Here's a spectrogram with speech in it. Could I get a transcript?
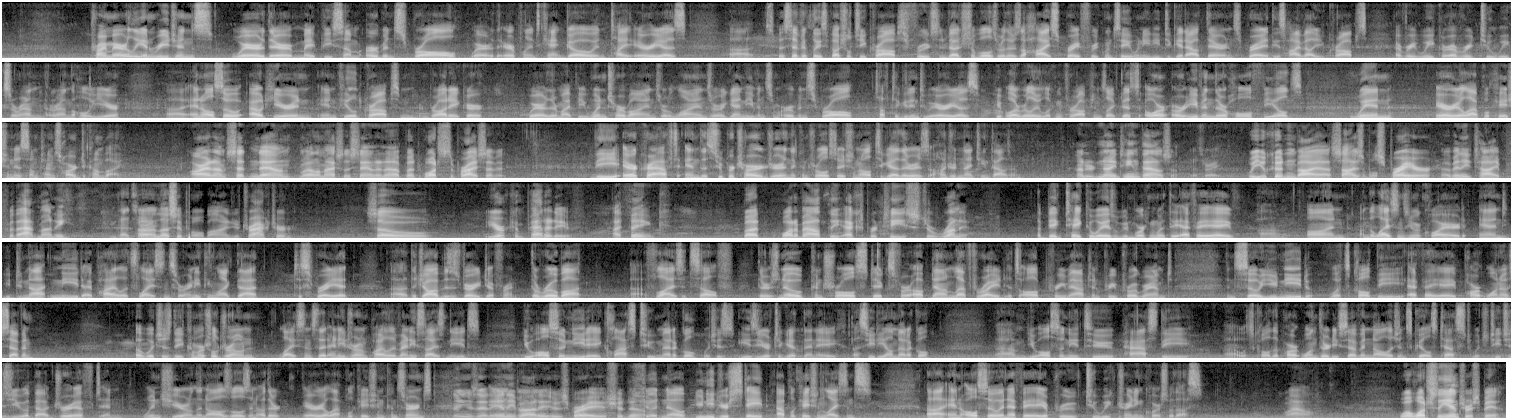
Primarily in regions where there may be some urban sprawl, where the airplanes can't go in tight areas. Uh, specifically specialty crops, fruits and vegetables, where there's a high spray frequency when you need to get out there and spray these high value crops every week or every two weeks around, around the whole year. Uh, and also out here in, in field crops in, in broadacre, where there might be wind turbines or lines or again even some urban sprawl, tough to get into areas, people are really looking for options like this, or, or even their whole fields when aerial application is sometimes hard to come by. All right, I'm sitting down. Well, I'm actually standing up, but what's the price of it? The aircraft and the supercharger and the control station all together is 119,000. 119,000. That's right. Well, you couldn't buy a sizable sprayer of any type for that money. That's right. Uh, unless it pulled behind your tractor. So you're competitive, I think. But what about the expertise to run it? A big takeaway is we've been working with the FAA um, on on the licensing required, and you do not need a pilot's license or anything like that to spray it. Uh, the job is very different. The robot uh, flies itself. There's no control sticks for up, down, left, right. It's all pre mapped and pre programmed. And so you need what's called the FAA Part 107, uh, which is the commercial drone license that any drone pilot of any size needs. You also need a Class 2 medical, which is easier to get than a, a CDL medical. Um, you also need to pass the uh, what's called the Part 137 Knowledge and Skills Test, which teaches you about drift and wind shear on the nozzles and other aerial application concerns. Things that anybody who sprays should know. Should know. You need your state application license uh, and also an FAA approved two week training course with us. Wow. Well, what's the interest been?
